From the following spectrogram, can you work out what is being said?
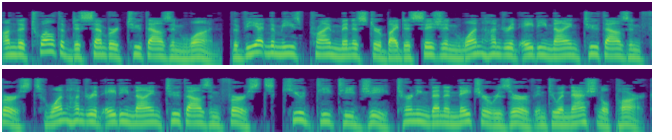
On 12 December 2001, the Vietnamese Prime Minister by decision 189 2001 189 2001 queued TTG turning then a nature reserve into a national park.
